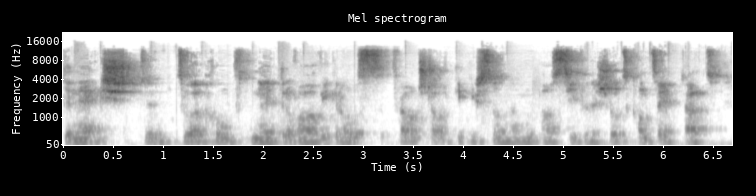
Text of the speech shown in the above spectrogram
der nächsten Zukunft nicht darauf an, wie gross die Veranstaltung ist, sondern was sie für ein Schutzkonzept hat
